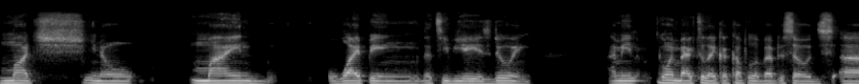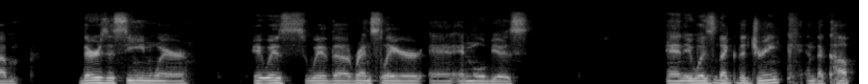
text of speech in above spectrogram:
much you know mind wiping the TVA is doing. I mean, going back to like a couple of episodes, um, there's a scene where it was with uh, Renslayer and, and Mobius, and it was like the drink and the cup,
